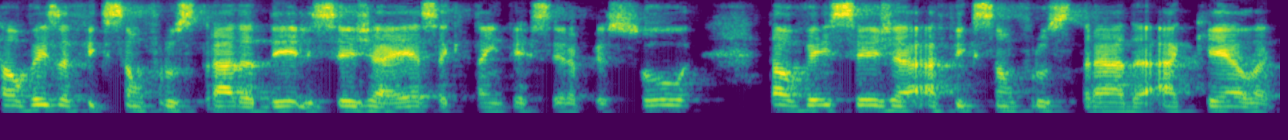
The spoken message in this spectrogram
talvez a ficção frustrada dele seja essa que está em terceira pessoa, talvez seja a ficção frustrada aquela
